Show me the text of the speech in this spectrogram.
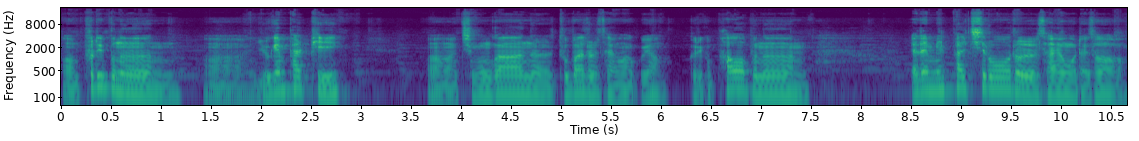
어, 프리브는 어, 6M8P 어, 진공관을 두 발을 사용하고요. 그리고 파워브는 LM1875를 사용을 해서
